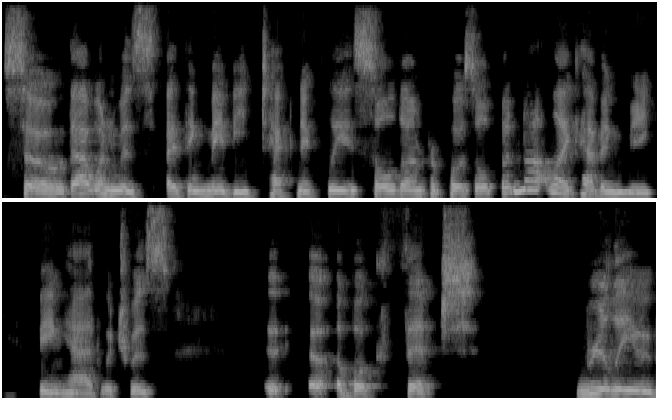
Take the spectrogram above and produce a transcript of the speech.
So that one was, I think, maybe technically sold on proposal, but not like having and being had, which was a, a book that really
